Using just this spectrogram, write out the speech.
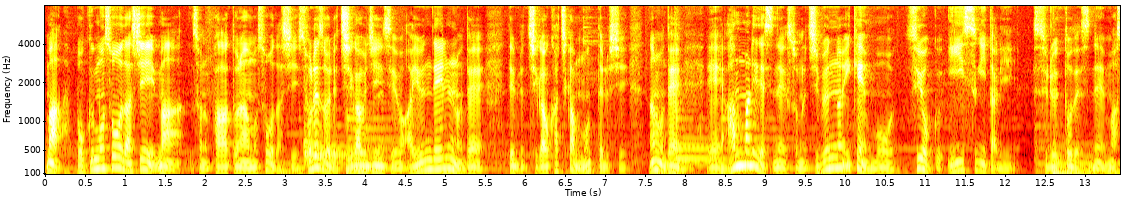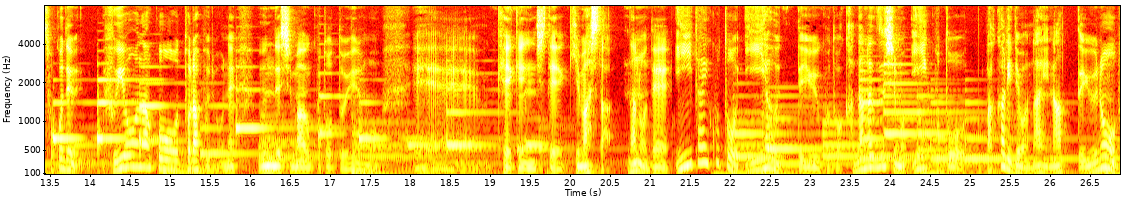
まあ僕もそうだし、まあ、そのパートナーもそうだしそれぞれ違う人生を歩んでいるのでで違う価値観も持ってるしなので、えー、あんまりですねその自分の意見を強く言い過ぎたりするとですね、まあ、そこで不要なこうトラブルをね生んでしまうことというのも、えー、経験してきました。なので言いたいことを言い合うっていうことは必ずしもいいことばかりではないなっていうのをこ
